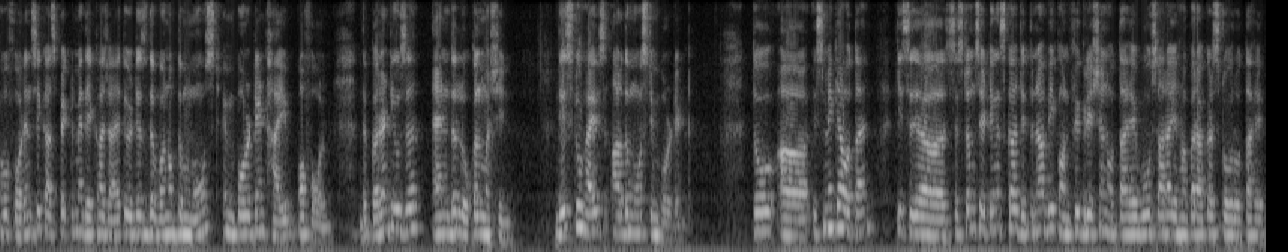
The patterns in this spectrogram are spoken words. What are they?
वो फॉरेंसिक एस्पेक्ट में देखा जाए तो it is the one of the most important hive of all the current user and the local machine this two hives are the most important तो uh, इसमें क्या होता है? कि सिस्टम सेटिंग्स का जितना भी कॉन्फ़िगरेशन होता है, वो सारा यहाँ पर आकर स्टोर होता है।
